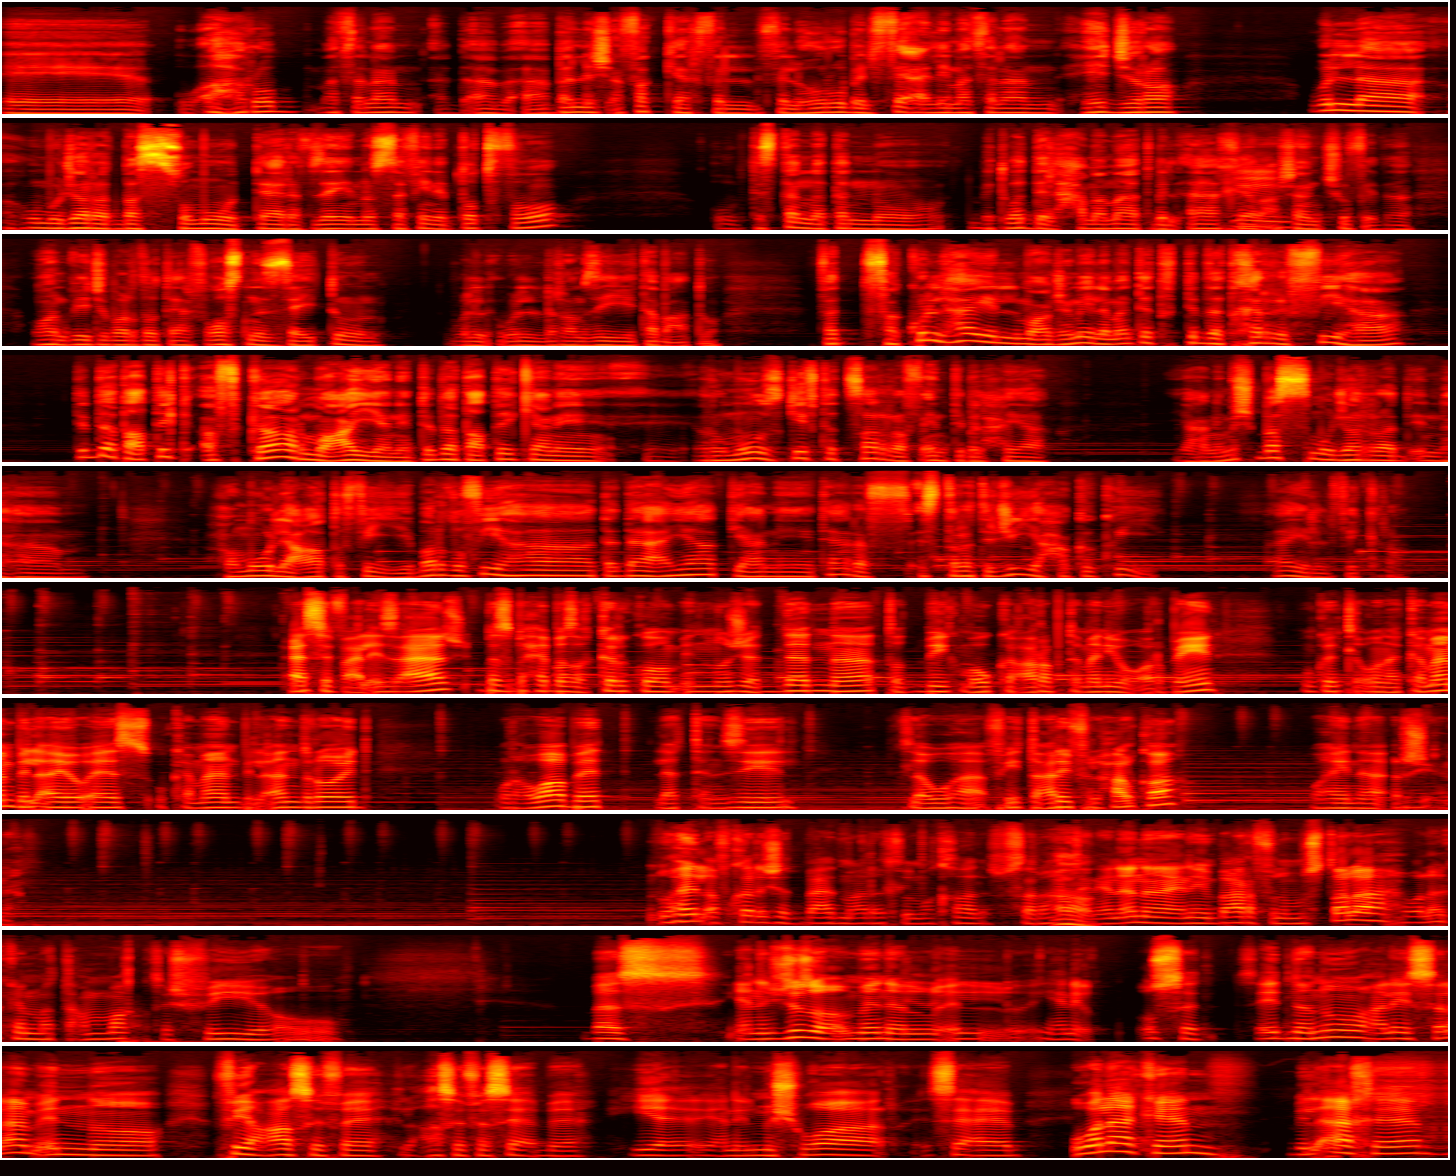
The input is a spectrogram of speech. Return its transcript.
إيه، وأهرب مثلا أبلش أفكر في في الهروب الفعلي مثلا هجرة ولا هو مجرد بس صمود؟ تعرف زي إنه السفينة بتطفو وبتستنى انه بتودي الحمامات بالآخر مم. عشان تشوف إذا وهون بيجي برضه تعرف غصن الزيتون. والرمزية تبعته. فكل هاي المعجمين لما انت تبدأ تخرف فيها تبدأ تعطيك أفكار معينة بتبدأ تعطيك يعني رموز كيف تتصرف انت بالحياة. يعني مش بس مجرد إنها حمولة عاطفية برضو فيها تداعيات يعني تعرف استراتيجية حقيقية. هاي الفكرة. آسف على الإزعاج بس بحب أذكركم إنه جددنا تطبيق موقع عرب 48 ممكن تلاقونا كمان بالآي أو إس وكمان بالأندرويد. وروابط للتنزيل تلاقوها في تعريف الحلقة وهينا رجعنا. وهي الأفكار إجت بعد ما قرأت المقال بصراحة. آه. يعني أنا يعني بعرف المصطلح ولكن ما تعمقتش فيه أو بس يعني جزء من ال... ال... يعني قصة سيدنا نوح عليه السلام إنه في عاصفة العاصفة صعبة هي يعني المشوار صعب ولكن بالآخر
